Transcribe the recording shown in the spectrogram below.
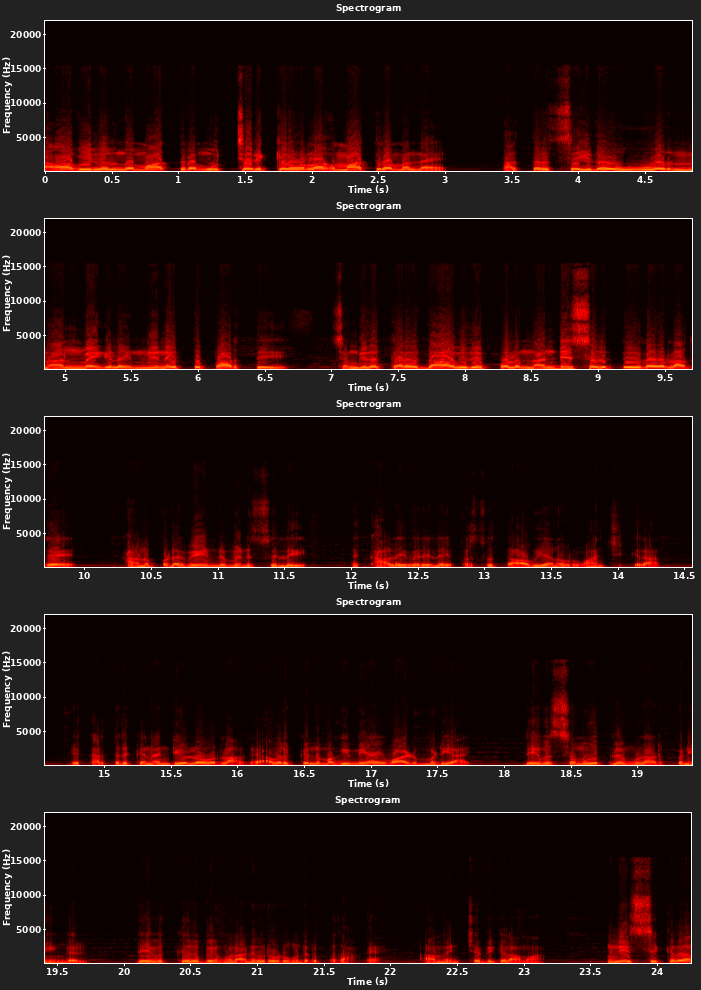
நாவிலிருந்து மாத்திரம் உச்சரிக்கிறவர்களாக மாத்திரமல்ல கர்த்தர் செய்த ஒவ்வொரு நன்மைகளை நினைத்து பார்த்து சங்கீதக்காரர் தாவிதை போல நன்றி செலுத்துகிறவர்களாக காணப்பட வேண்டும் என்று சொல்லி இந்த காலை வேளையிலே பரிசுத்த ஆவியானவர் வாஞ்சிக்கிறார். இந்த கர்த்தருக்கு நன்றியுள்ளவர்களாக அவருக்கு இந்த மகிமையாய் வாழும்படியாய் தெய்வ சமூகத்தில் உங்களை அர்ப்பணியுங்கள். தெய்வ கிருபை உங்கள் அனைவரோடு கொண்டு இருப்பதாக ஆமென். செபிக்கலாமா நேசிக்கிற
